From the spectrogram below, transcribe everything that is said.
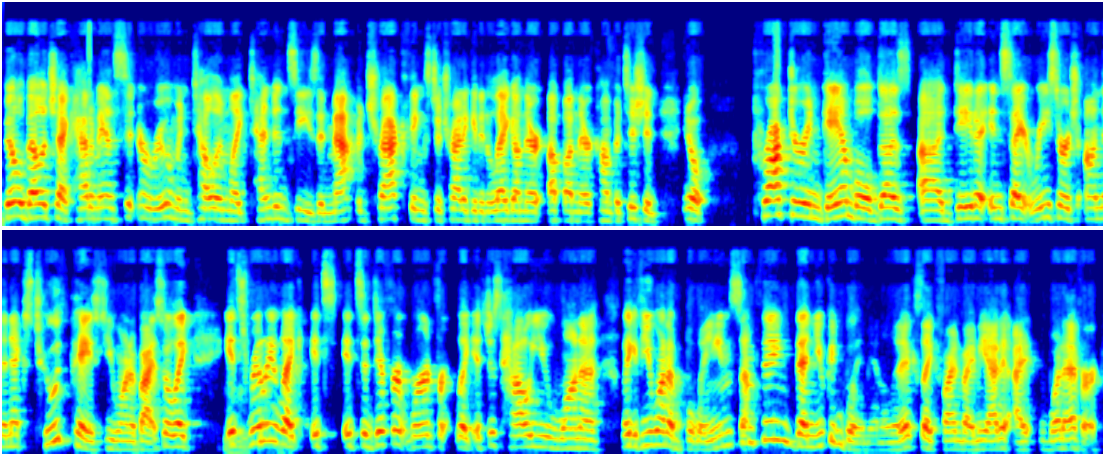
Bill Belichick had a man sit in a room and tell him like tendencies and map and track things to try to get a leg on their up on their competition. You know, Procter and Gamble does uh, data insight research on the next toothpaste you want to buy. So like it's mm-hmm. really like it's it's a different word for like it's just how you want to like if you want to blame something then you can blame analytics like fine by me I, I whatever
